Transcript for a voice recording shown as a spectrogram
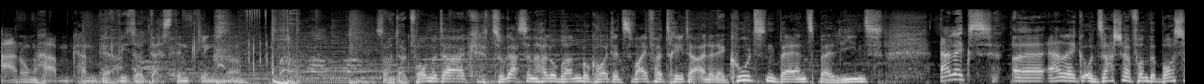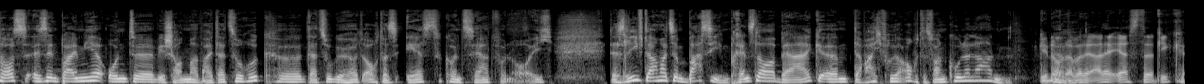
Ahnung haben kann, wie, wie soll das denn klingen. Ne? Sonntagvormittag zu Gast in Hallo Brandenburg heute zwei Vertreter einer der coolsten Bands Berlins. Alex, äh, Alec und Sascha von The Boss Hoss sind bei mir und äh, wir schauen mal weiter zurück. Äh, dazu gehört auch das erste Konzert von euch. Das lief damals im Bassi, im Prenzlauer Berg. Ähm, da war ich früher auch. Das war ein cooler Laden. Genau, Ja. da war der allererste Gig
